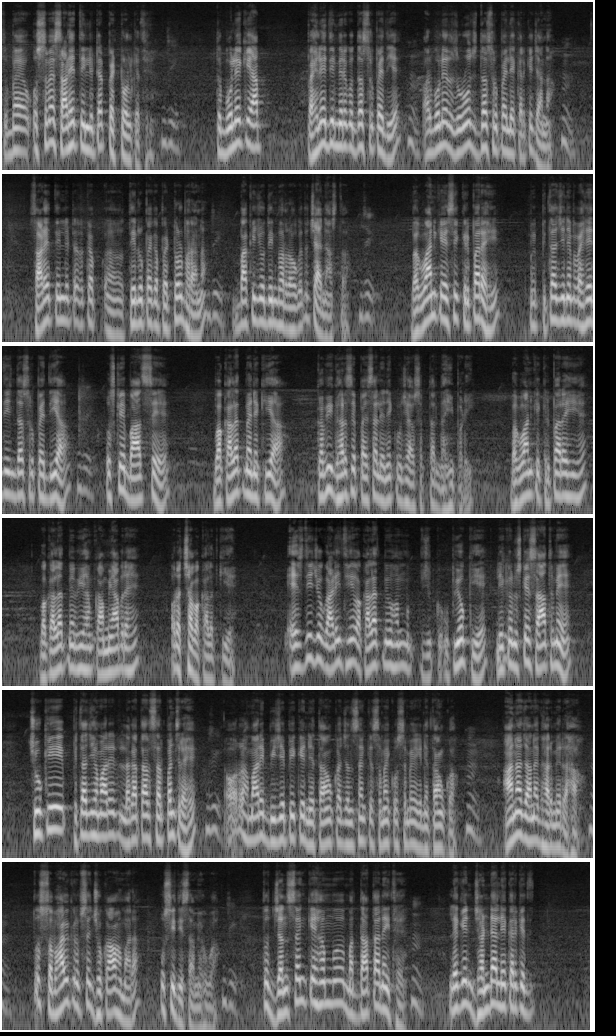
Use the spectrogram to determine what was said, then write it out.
तो मैं उस समय साढ़े तीन लीटर पेट्रोल के थे। जी। तो बोले कि आप पहले दिन मेरे को दस रुपये दिए और बोले रोज़ दस रुपये लेकर के जाना। साढ़े तीन लीटर का तीन रुपये का पेट्रोल भराना। जी। बाकी जो दिन भर रहोगे तो चाय नाश्ता। भगवान की ऐसी कृपा रही मैं पिताजी ने पहले दिन दस रुपये दिया। जी। उसके बाद से वकालत मैंने किया कभी घर से पैसा लेने की मुझे आवश्यकता नहीं पड़ी। भगवान की कृपा रही है वकालत में भी हम कामयाब रहे। और अच्छा वकालत किए। एसडी जो गाड़ी थी वकालत में हम उपयोग किए लेकिन उसके साथ में चूँकि पिताजी हमारे लगातार सरपंच रहे और हमारे बीजेपी के नेताओं का जनसंघ के समय को समय नेताओं का आना जाना घर में रहा तो स्वाभाविक रूप से झुकाव हमारा उसी दिशा में हुआ। जी। तो जनसंघ के हम मतदाता नहीं थे लेकिन झंडा लेकर के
